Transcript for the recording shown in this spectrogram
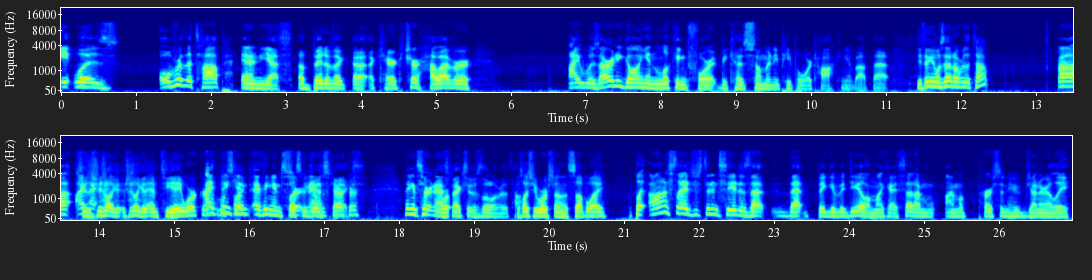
It was over the top, and yes, a bit of a, a, caricature. However, I was already going in looking for it because so many people were talking about that. You think it was that over the top? Uh, She's, I, she's like she's like an MTA worker. I think in. I think in certain Jones' aspects, character? I think in certain aspects it was a little over the top. Like she works on the subway. But honestly, I just didn't see it as that that big of a deal. And like I said, I'm I'm a person who generally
